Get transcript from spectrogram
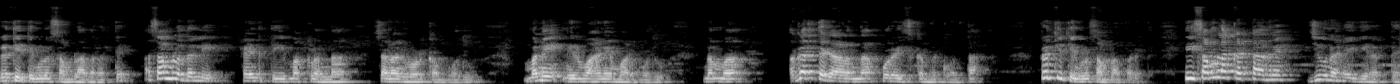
ಪ್ರತಿ ತಿಂಗಳು ಸಂಬಳ ಬರುತ್ತೆ. ಆ ಸಂಬಳದಲ್ಲಿ ಹೆಂಡತಿ ಮಕ್ಕಳನ್ನು ಚೆನ್ನಾಗಿ ನೋಡ್ಕೊಬೋದು, ಮನೆ ನಿರ್ವಹಣೆ ಮಾಡ್ಬೋದು, ನಮ್ಮ ಅಗತ್ಯಗಳನ್ನು ಪೂರೈಸ್ಕೊಬೇಕು ಅಂತ ಪ್ರತಿ ತಿಂಗಳು ಸಂಬಳ ಬರುತ್ತೆ ಈ ಸಂಬಳ ಕಟ್ಟಾದರೆ ಜೀವನ ಹೇಗಿರುತ್ತೆ?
